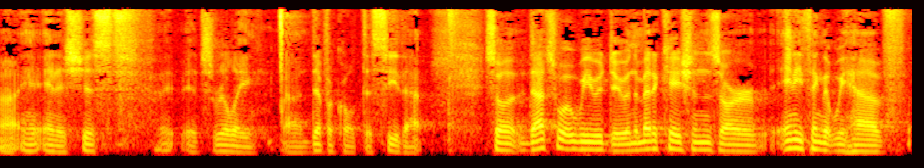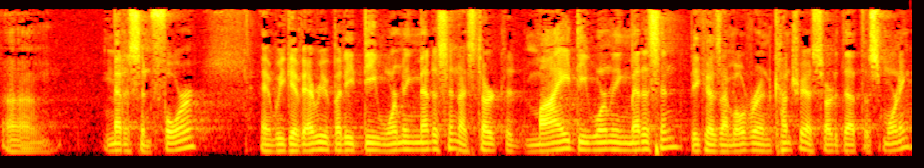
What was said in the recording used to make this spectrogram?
Uh, and, it's just, it's really uh, difficult to see that. So that's what we would do. And the medications are anything that we have um, medicine for. And we give everybody deworming medicine. I started my deworming medicine because I'm over in country. I started that this morning.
